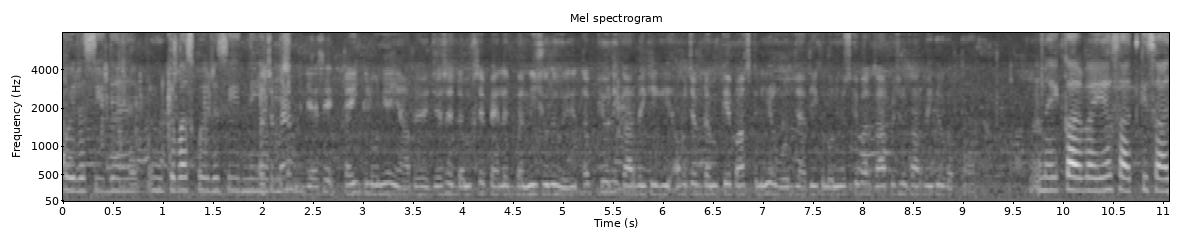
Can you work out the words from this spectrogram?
कोई रसीद है उनके पास कोई रसीद नहीं अच्छा है मैडम जैसे कई कॉलोनियाँ यहाँ पे जैसे डंप से पहले बननी शुरू हुई थी तब क्यों नहीं कार्रवाई की गई? अब जब डंप के पास क्लियर हो जाती है कॉलोनी उसके बाद कारपोरेशन कार्रवाई क्यों करता है? नई कार्रवाई साथ के साथ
